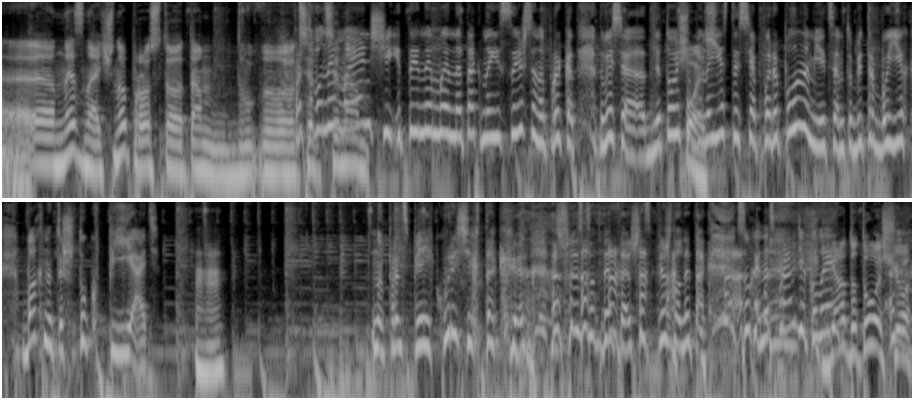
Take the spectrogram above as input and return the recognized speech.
Е, Незначно, просто там дв- Просто вони ціна- менші, і ти ними не так наїсишся. Наприклад, дивися, для того, щоб Ось. наїстися перепиленим яйцем, тобі треба їх бахнути штук 5. Мгм. Ну, в принципі, і курячих так е, щось тут не те, щось пішло не так. Слухай, насправді, коли Я до того, що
